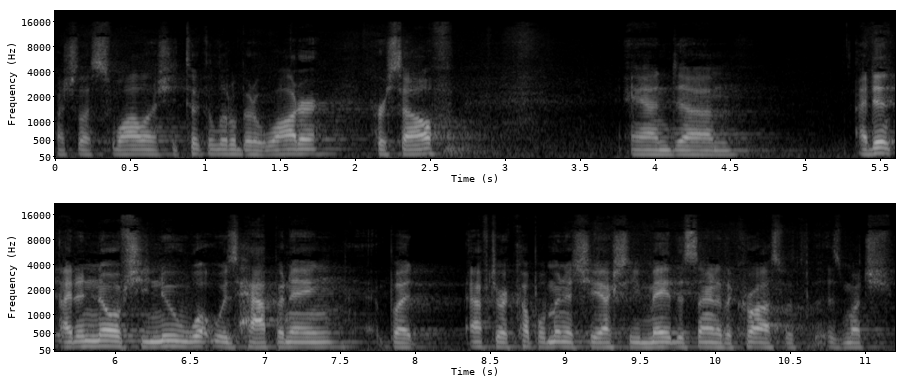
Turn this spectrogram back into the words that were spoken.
much less swallow. She took a little bit of water herself. And um, I, didn't, I didn't know if she knew what was happening, but after a couple minutes, she actually made the sign of the cross with as much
